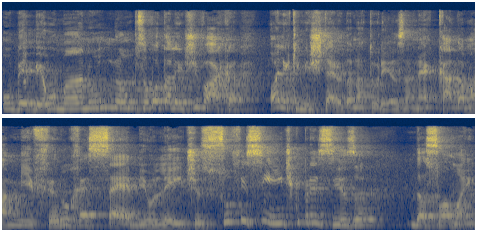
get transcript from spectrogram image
o bebê humano não precisa botar leite de vaca. Olha que mistério da natureza, né? Cada mamífero recebe o leite suficiente que precisa da sua mãe.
